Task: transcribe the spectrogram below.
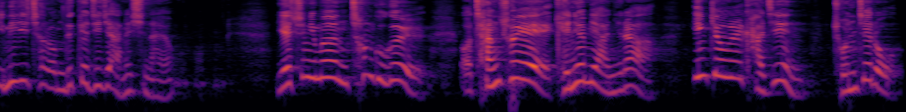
이미지처럼 느껴지지 않으시나요? 예수님은 천국을 어, 장소의 개념이 아니라 인격을 가진 존재로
